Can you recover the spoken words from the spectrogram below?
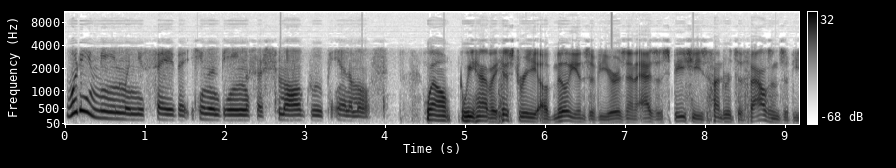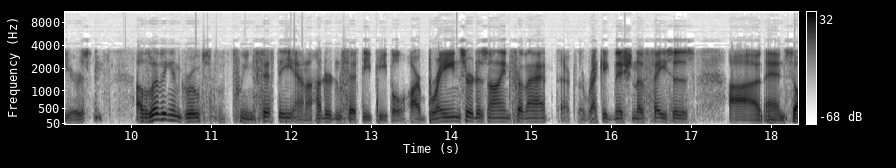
What do you mean when you say that human beings are small group animals? Well, we have a history of millions of years, and as a species, hundreds of thousands of years of living in groups between 50 and 150 people. Our brains are designed for that, uh, the recognition of faces, uh, and so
